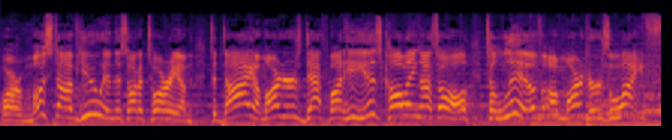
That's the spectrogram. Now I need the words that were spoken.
or most of you in this auditorium to die a martyr's death, but He is calling us all to live a martyr's life.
